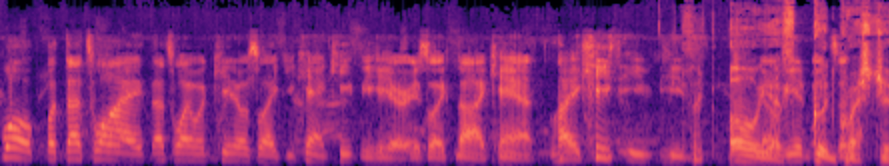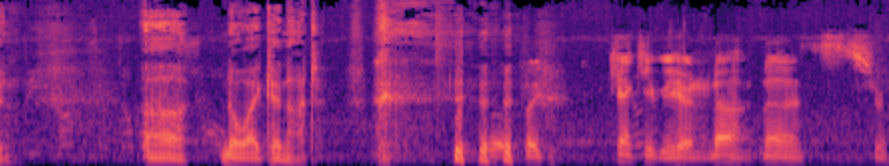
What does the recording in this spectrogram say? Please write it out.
Well, but that's why that's why when Keno's like, "You can't keep me here," he's like, "No, I can't." Like he, he he's like, Oh you know, yes, good it. question. Uh, no, I cannot. like, can't keep me here. No, no, it's true.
